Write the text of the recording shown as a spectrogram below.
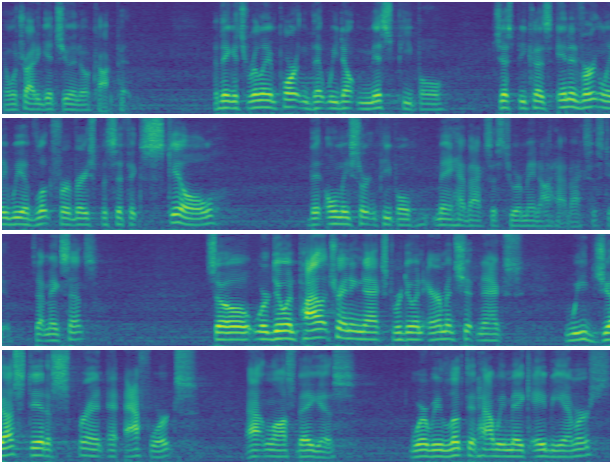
and we'll try to get you into a cockpit. I think it's really important that we don't miss people just because inadvertently we have looked for a very specific skill that only certain people may have access to or may not have access to. Does that make sense? So we're doing pilot training next, we're doing airmanship next. We just did a sprint at AFWERX out in Las Vegas where we looked at how we make ABMers,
